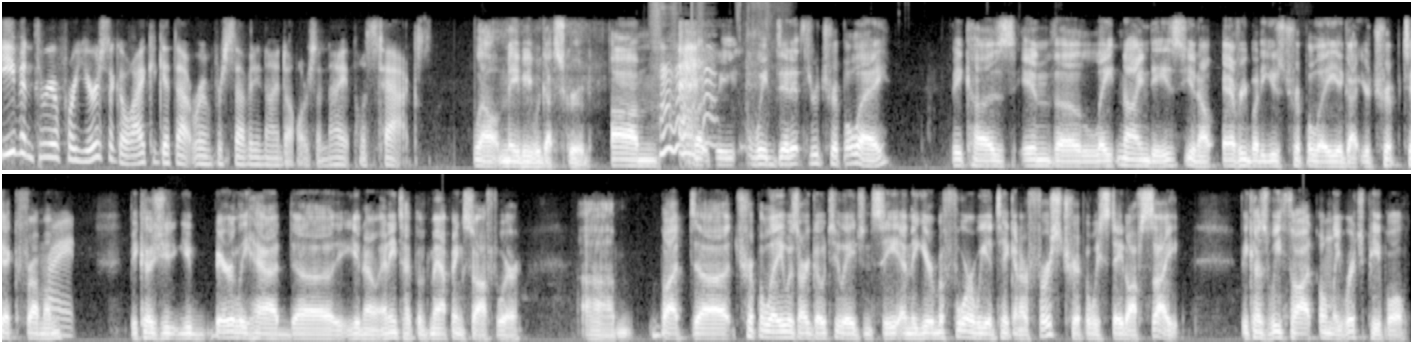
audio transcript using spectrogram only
even three or four years ago, I could get that room for seventy nine dollars a night plus tax. well maybe we got screwed um, but we, we did it through aaa because in the late 90s you know everybody used aaa you got your TripTik from them Right. because you, you barely had uh, you know any type of mapping software. Um, but uh, AAA was our go-to agency, and the year before we had taken our first trip and we stayed off-site because we thought only rich people,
